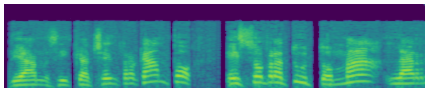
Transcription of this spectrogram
di Amsic a centrocampo e soprattutto, ma l'arrivo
